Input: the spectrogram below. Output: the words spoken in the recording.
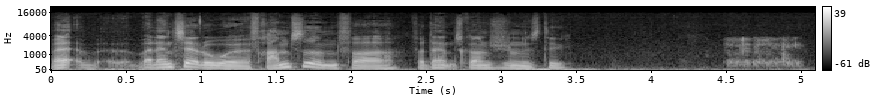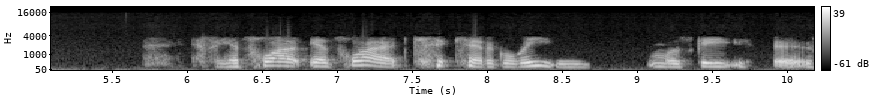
Hva- Hvordan ser du øh, fremtiden for, for dansk journalistik? Altså, jeg tror, jeg tror at kategorien måske øh,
